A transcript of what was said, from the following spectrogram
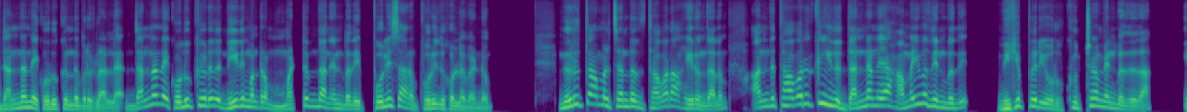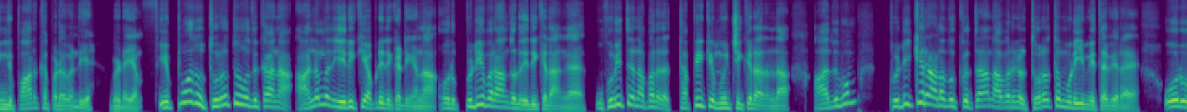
தண்டனை கொடுக்கின்றவர்கள் அல்ல. தண்டனை கொடுக்கிறது நீதிமன்றம் மட்டும்தான் என்பதை போலீசாரை புரிந்து கொள்ள வேண்டும். நிறுத்தாமல் சென்றது தவறாக இருந்தாலும் அந்த தவறுக்கு இது தண்டனையாக அமைவது என்பது மிகப்பெரிய ஒரு குற்றம் என்பதுதான் இங்கு பார்க்கப்பட வேண்டிய விடயம். எப்போது துரத்துவதற்கான அனுமதி இருக்கு அப்படின்னு கேட்டீங்கன்னா ஒரு பிடிவராந்தோடு இருக்கிறாங்க. குறித்த நபர் தப்பிக்க முயற்சிக்கிறாருன்னா அதுவும் பிடிக்கிற அளவுக்கு தான் அவர்கள் துரத்த முடியுமே தவிர ஒரு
